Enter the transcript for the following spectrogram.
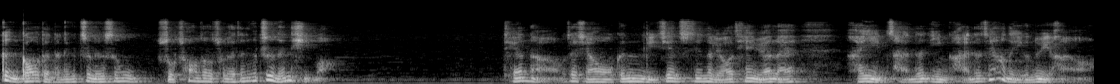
更高等的那个智能生物所创造出来的那个智能体吗？天哪！我在想，我跟李健之间的聊天，原来。还隐藏着、隐含着这样的一个内涵啊！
